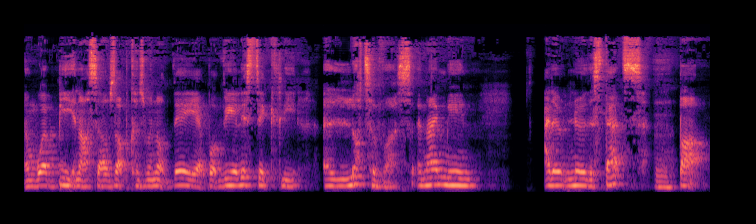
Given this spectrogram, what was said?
and we're beating ourselves up because we're not there yet. But realistically a lot of us and i mean i don't know the stats mm. but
